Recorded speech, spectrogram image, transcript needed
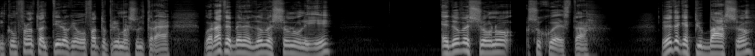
in confronto al tiro che avevo fatto prima sul 3 guardate bene dove sono lì e dove sono su questa. Vedete che è più basso?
